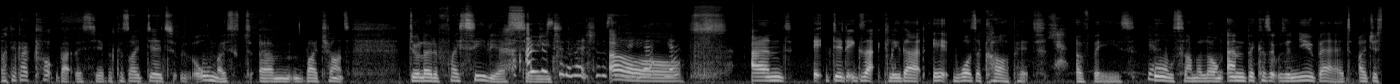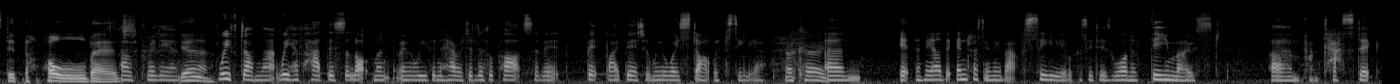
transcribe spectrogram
I think I clocked that this year because I did almost um, by chance do a load of Phacelia seed. I was just going to mention Oh, yeah, yeah. and it did exactly that. It was a carpet Yeah. of bees all summer long, and because it was a new bed, I just did the whole bed. Oh, brilliant. Yeah. We've done that. We have had this allotment. I mean, we've inherited little parts of it bit by bit, and we always start with Celia. Okay. Um, it, and the other interesting thing about Phacelia, because it is one of the most um, fantastic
